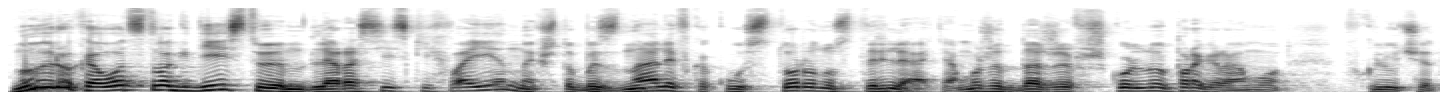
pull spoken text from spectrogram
Ну и руководство к действиям для российских военных, чтобы знали, в какую сторону стрелять. А может даже в школьную программу включат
